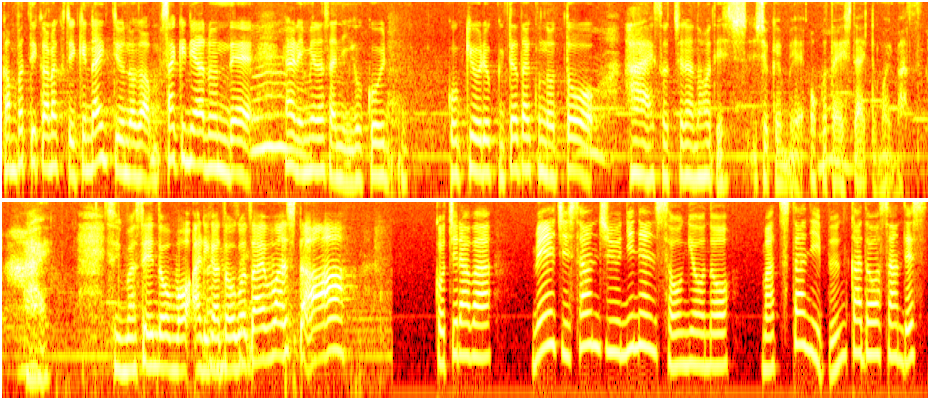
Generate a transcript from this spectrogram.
頑張っていかなくちゃいけないっていうのが先にあるんで、やはり皆さんにごごご協力いただくのと、はい、そちらの方で一生懸命お答えしたいと思います。はい。すいませんどうもありがとうございました。こちらは明治32年創業の松谷文化堂さんです。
